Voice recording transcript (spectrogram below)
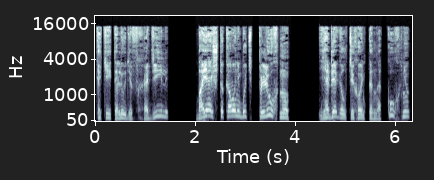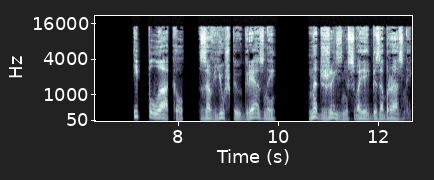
какие-то люди входили. Боясь, что кого-нибудь плюхну, я бегал тихонько на кухню и плакал за вьюшкою грязной над жизнью своей безобразной.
